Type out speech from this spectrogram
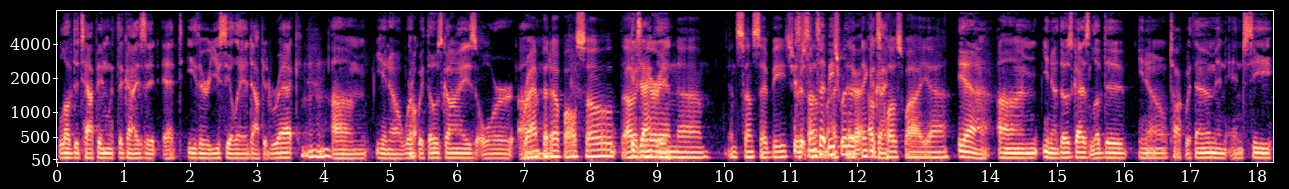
Love to tap in with the guys at, at either UCLA Adapted Rec. Mm-hmm. Um, you know, work oh. with those guys or um, ramp it up also out exactly. here in um, in Sunset Beach. Is it Sunset Beach where they're? I think okay. it's close by. Yeah. Yeah. Um, you know, those guys love to you know talk with them and and see.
